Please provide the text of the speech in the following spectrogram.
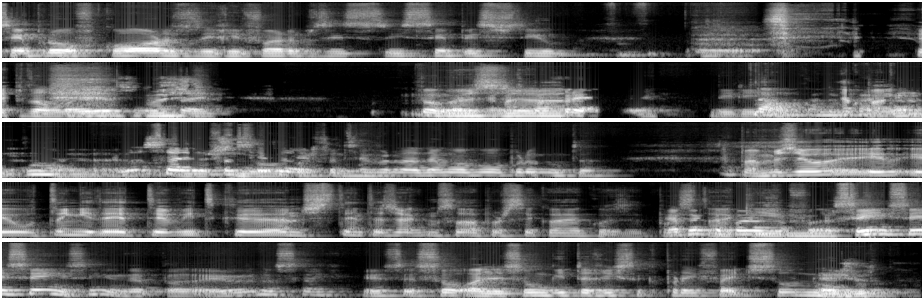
sempre houve cores e reverbs, isso, isso sempre existiu. Uh, pedaleiras, não mas, sei. Pelo menos é mais para a eh, frente, né? diria. Não, não, não, não sei, não faço ideia, para dizer a verdade, é uma boa pergunta. Epá, mas eu, eu, eu, tenho ideia de ter visto que anos 70 já começou a aparecer qualquer coisa. Posso é estar aqui... Sim, sim, sim, sim. Eu não sei. Eu sou, olha, sou um guitarrista que para efeitos sou nulo.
